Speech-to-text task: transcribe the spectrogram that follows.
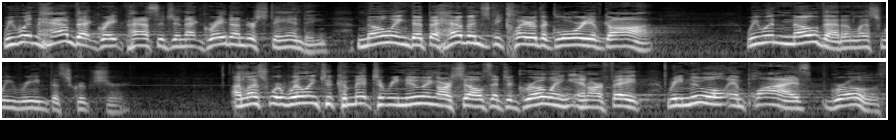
we wouldn't have that great passage and that great understanding, knowing that the heavens declare the glory of God we wouldn't know that unless we read the scripture. Unless we're willing to commit to renewing ourselves and to growing in our faith. Renewal implies growth.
